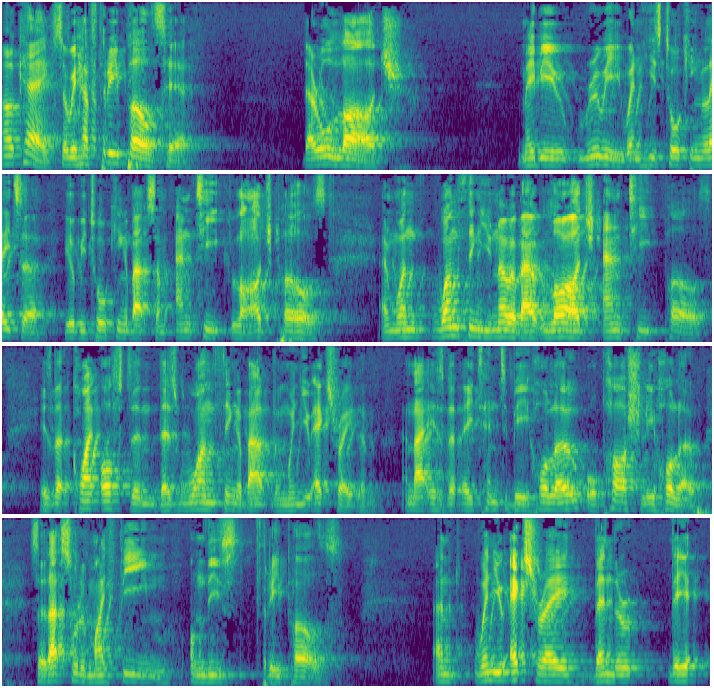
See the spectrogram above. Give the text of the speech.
Okay, so we have three pearls here. They're all large. Maybe Rui, when he's talking later, he'll be talking about some antique large pearls. And one, one thing you know about large antique pearls is that quite often there's one thing about them when you x ray them, and that is that they tend to be hollow or partially hollow. So that's sort of my theme on these three pearls. And when you x ray, then the, the,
